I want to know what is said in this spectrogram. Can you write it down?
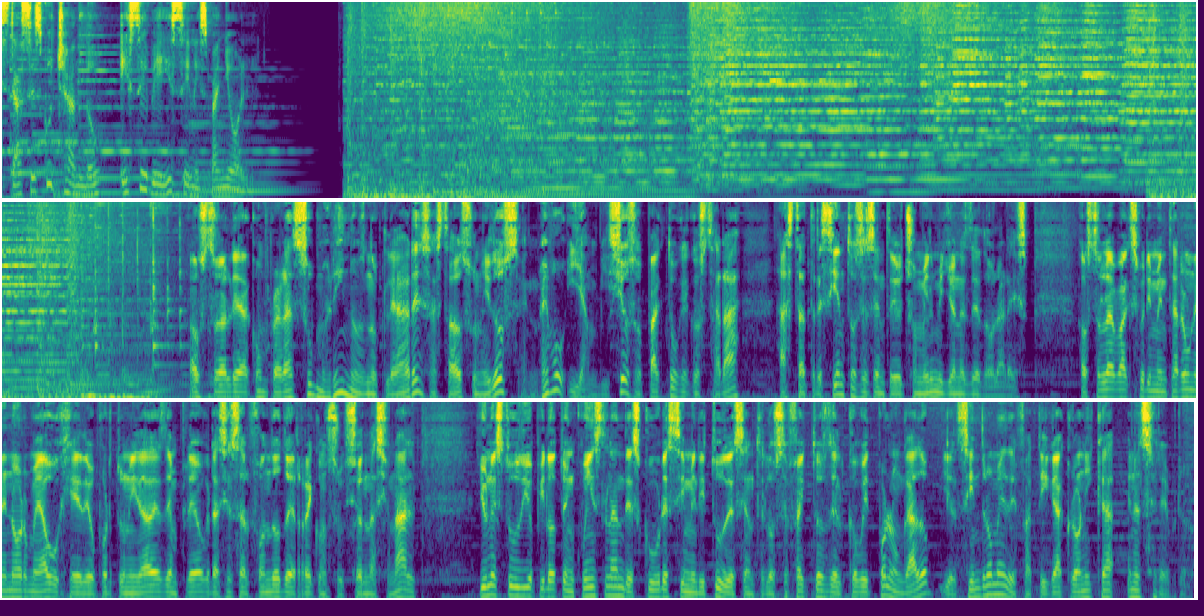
Estás escuchando SBS en español. Australia comprará submarinos nucleares a Estados Unidos en nuevo y ambicioso pacto que costará hasta 368 mil millones de dólares. Australia va a experimentar un enorme auge de oportunidades de empleo gracias al Fondo de Reconstrucción Nacional. Y un estudio piloto en Queensland descubre similitudes entre los efectos del COVID prolongado y el síndrome de fatiga crónica en el cerebro.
